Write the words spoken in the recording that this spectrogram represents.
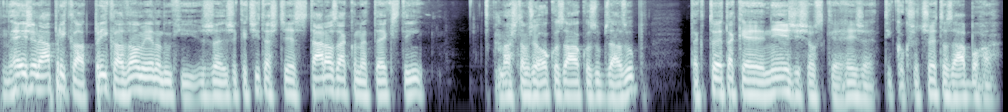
hej, že napríklad, príklad veľmi jednoduchý, že, že keď čítaš tie starozákonné texty, máš tam, že oko za oko, zub za zub, tak to je také neježišovské, hej, že ty kokšo, čo je to za Boha?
